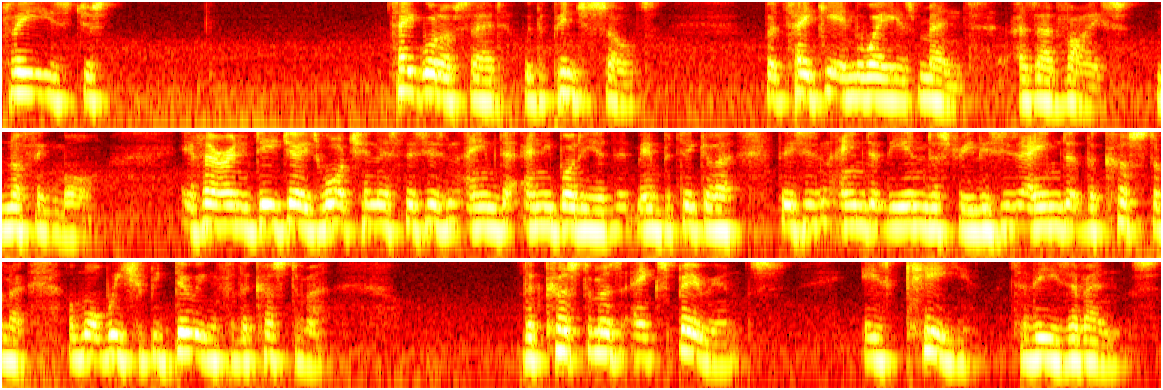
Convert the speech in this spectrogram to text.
Please just take what I've said with a pinch of salt, but take it in the way it's meant as advice, nothing more. If there are any DJs watching this, this isn't aimed at anybody in particular. This isn't aimed at the industry. This is aimed at the customer and what we should be doing for the customer. The customer's experience is key to these events.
